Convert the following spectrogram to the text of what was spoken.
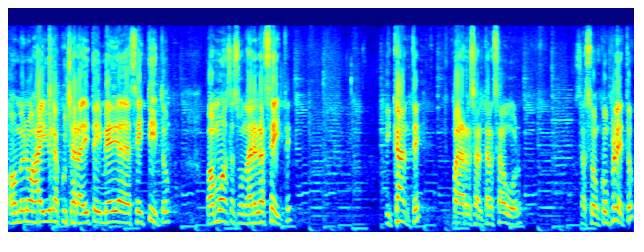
o menos hay una cucharadita y media de aceitito. Vamos a sazonar el aceite, picante, para resaltar sabor. Sazón completo,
